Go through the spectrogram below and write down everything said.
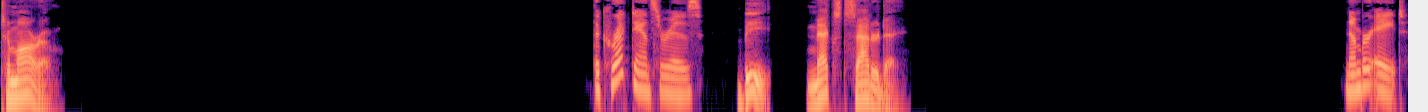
Tomorrow. The correct answer is B. Next Saturday. number 8.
